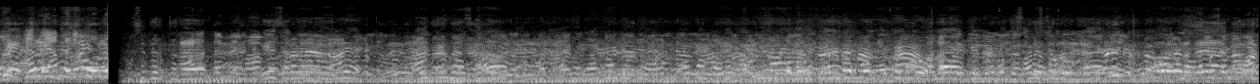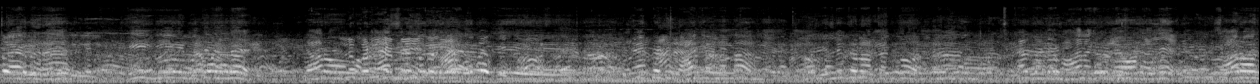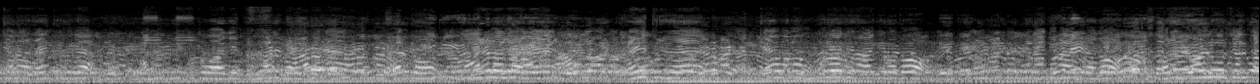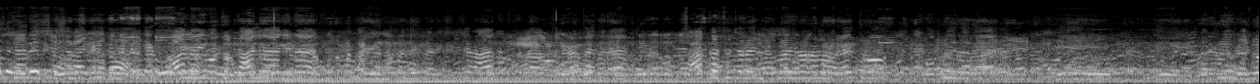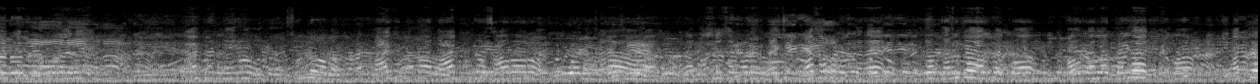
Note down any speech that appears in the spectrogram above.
ಬೇಡಿಕೆ ಈ ಸಂದರ್ಭದಲ್ಲಿ ಮಾಡ್ತಾ ಇದ್ದಾರೆ. ಈ ಯಾರೋ ರಾಜ್ಯಗಳನ್ನ ಎಲ್ಲಿಂದಲೋ ಸಾವಿರಾರು ಜನ ರೈತರಿಗೆ ಅನಧಿಕೃತವಾಗಿ ನೋಂದಣಿ ಮಾಡಿದ್ದಾರೆ ಎರಡನೇದಾಗಿ ರೈತರಿಗೆ ಕೇವಲ ಮೂರೇ ದಿನ ಆಗಿರೋದು. ಆಗಿರೋದು ಬರೀ ಏಳ್ನೂರು ಜನ ಆಗಿರೋದು. ಆದರೆ ಇವತ್ತು ಖಾಲಿ ಆಗಿದೆ. ನಮ್ಮಲ್ಲಿ ರಿಜಿಸ್ಟ್ರೇಷನ್ ಅಂತ ಹೇಳ್ತಾ ಇದ್ದಾರೆ. ಸಾಕಷ್ಟು ಜನ ಇಲ್ಲೆಲ್ಲ ಇರೋಲ್ಲ ರೈತರು. ಒಬ್ಬರು ಇದ್ದಾರೆ. ಯಾಕಂದ್ರೆ ಒಂದು ಸುಳ್ಳು ಆಗಿದ್ದಾಗ ಲಾಕ್ಬಿಟ್ಟು ಸಾವಿರಾರು. ಜನ ಮೋಸ ಮಾಡಿರ್ತಾರೆ. ತನಿಖೆ ಆಗಬೇಕು. ಅವರೆಲ್ಲ ದಂಡ ಹಾಕಬೇಕು. ಮತ್ತೆ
